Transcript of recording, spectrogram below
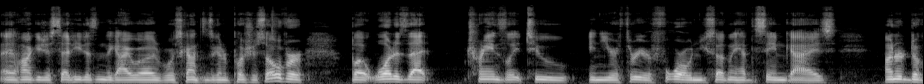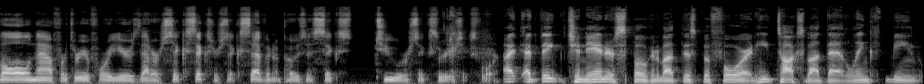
And Honky just said he doesn't think Iowa Wisconsin's going to push us over, but what does that translate to in year three or four when you suddenly have the same guys under Duval now for three or four years that are six six or six seven opposed to six two or six three or six four. I, I think Chinander's spoken about this before, and he talks about that length being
